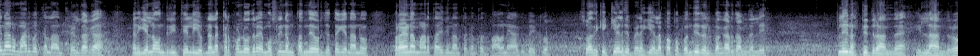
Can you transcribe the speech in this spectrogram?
ಏನಾದ್ರು ಮಾಡಬೇಕಲ್ಲ ಅಂತ ಹೇಳಿದಾಗ ನನಗೆಲ್ಲ ಒಂದು ರೀತಿಯಲ್ಲಿ ಇವ್ರನ್ನೆಲ್ಲ ಕರ್ಕೊಂಡು ಹೋದರೆ ಮೋಸ್ಟ್ಲಿ ನಮ್ಮ ತಂದೆಯವ್ರ ಜೊತೆಗೆ ನಾನು ಪ್ರಯಾಣ ಮಾಡ್ತಾ ಇದ್ದೀನಿ ಅಂತಕ್ಕಂಥದ್ದು ಭಾವನೆ ಆಗಬೇಕು. ಸೊ ಅದಕ್ಕೆ ಕೇಳಿದೆ ಬೆಳಗ್ಗೆ, ಎಲ್ಲ ಪಾಪ ಬಂದಿದ್ರಲ್ಲಿ ಬಂಗಾರಧಾಮದಲ್ಲಿ ಪ್ಲೇನ್ ಹತ್ತಿದ್ರ ಅಂದೆ, ಇಲ್ಲ ಅಂದರು.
